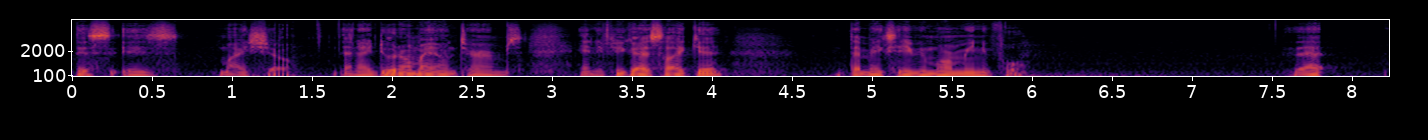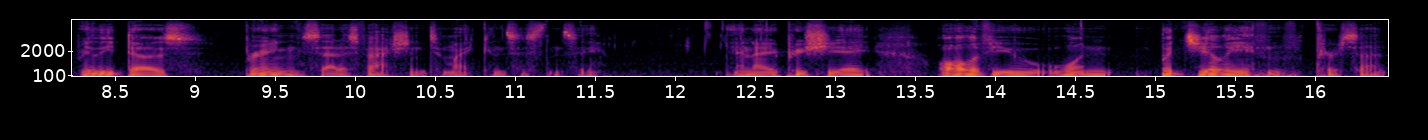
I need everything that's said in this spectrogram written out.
This is my show, and I do it on my own terms. And if you guys like it, that makes it even more meaningful. That really does bring satisfaction to my consistency. And I appreciate all of you one bajillion percent.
